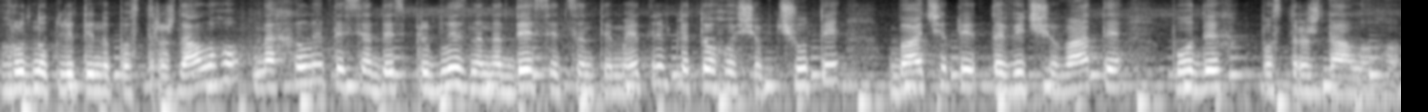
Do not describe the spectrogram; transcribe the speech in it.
грудну клітину постраждалого, нахилитися десь приблизно на 10 см для того, щоб чути, бачити та відчувати подих постраждалого.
